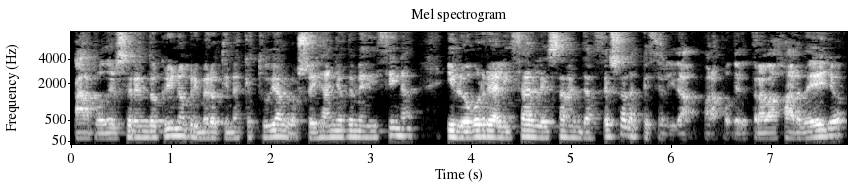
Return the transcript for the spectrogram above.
Para poder ser endocrino, primero tienes que estudiar los seis años de medicina y luego realizar el examen de acceso a la especialidad para poder trabajar de ello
